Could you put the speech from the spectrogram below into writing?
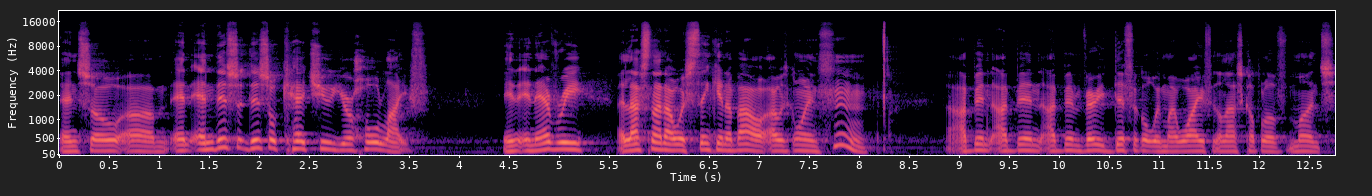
And so, um, and, and this, this will catch you your whole life. In, in every, last night I was thinking about, I was going, hmm, I've been, I've been, I've been very difficult with my wife in the last couple of months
